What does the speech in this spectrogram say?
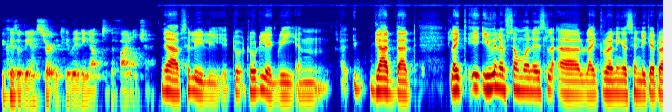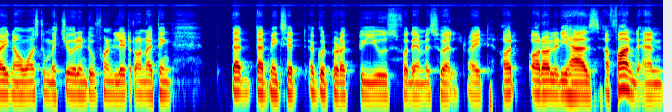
because of the uncertainty leading up to the final check. Yeah, absolutely. To- totally agree. And glad that, like, even if someone is uh, like running a syndicate right now, wants to mature into a fund later on, I think that that makes it a good product to use for them as well right or or already has a fund and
